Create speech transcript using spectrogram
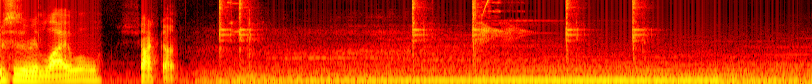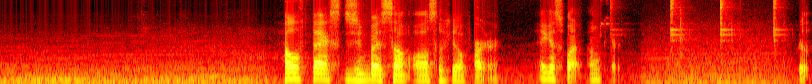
Is a reliable shotgun. Health packs consumed by self also heal partner. Hey, guess what? I don't care. Really.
